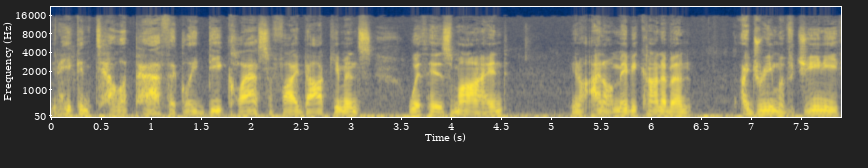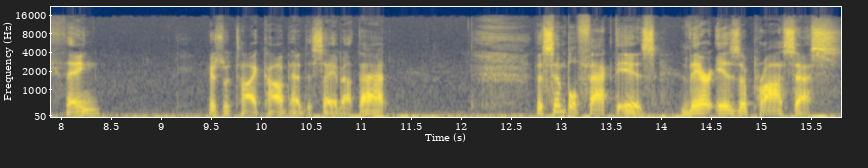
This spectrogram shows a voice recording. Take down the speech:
you know, he can telepathically declassify documents with his mind? You know, I don't know, maybe kind of an I dream of Jeannie thing. Here's what Ty Cobb had to say about that. The simple fact is, there is a process,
